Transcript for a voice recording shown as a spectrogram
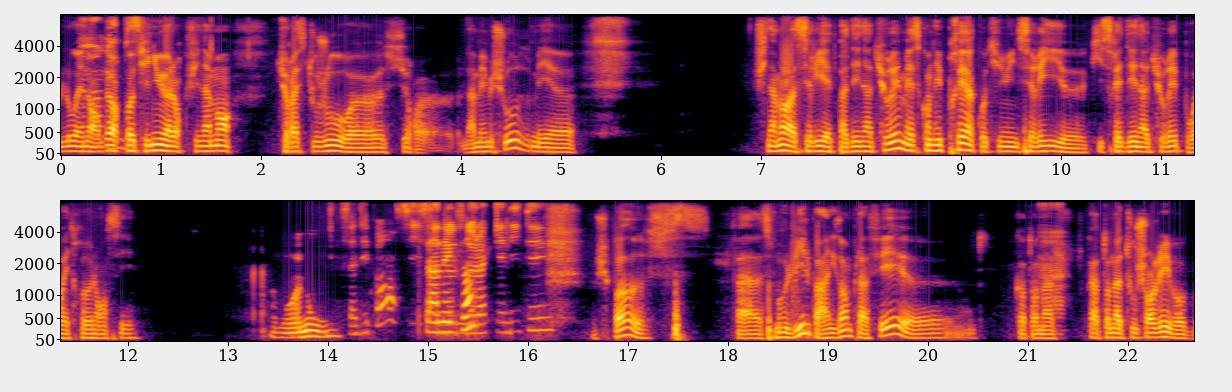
Law and Non, non, Order mais- continue, alors que finalement, tu restes toujours euh, sur euh, la même chose, mais euh, finalement la série est pas dénaturée, mais est-ce qu'on est prêt à continuer une série euh, qui serait dénaturée pour être relancée? Moi non. Ça dépend si C'est un exemple de la qualité. Je sais pas. Enfin, Smallville par exemple a fait euh, quand on a Ah. quand on a tout changé. Bon,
